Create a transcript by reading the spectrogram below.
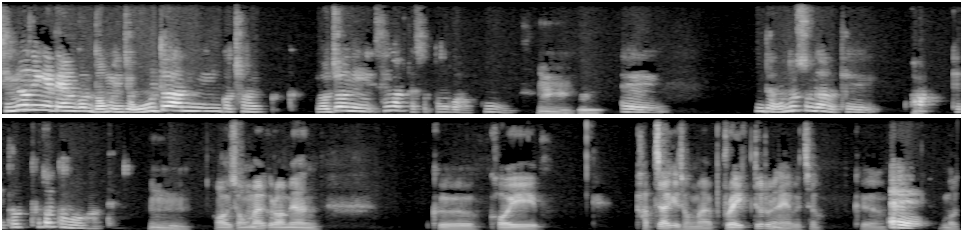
deep learning에 대한 건 너무 이제 old한 것처럼 여전히 생각됐었던 것 같고 음, 음. 예. 근데 어느 순간 이렇게 확 이렇게 터, 터졌던 것 같아요. 음. 어, 정말 그러면 그 거의 갑자기 정말 breakthrough네요, 그쵸? 그, 예. 뭐,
